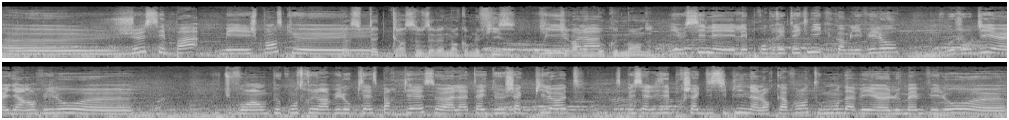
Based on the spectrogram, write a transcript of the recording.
Euh, je sais pas, mais je pense que. Bah, C'est peut-être grâce aux événements comme le FIS qui, Oui, qui voilà. ramènent beaucoup de monde. Et aussi les, les progrès techniques comme les vélos. Aujourd'hui, euh, il y a un vélo, euh, tu vois, on peut construire un vélo pièce par pièce euh, à la taille de chaque pilote, spécialisé pour chaque discipline, alors qu'avant tout le monde avait euh, le même vélo, euh,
